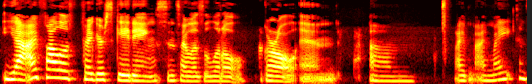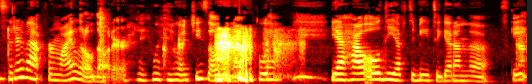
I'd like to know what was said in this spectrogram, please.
yeah I followed figure skating since I was a little girl, and um, I I might consider that for my little daughter when she's old enough. well, yeah, how old do you have to be to get on the skates?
